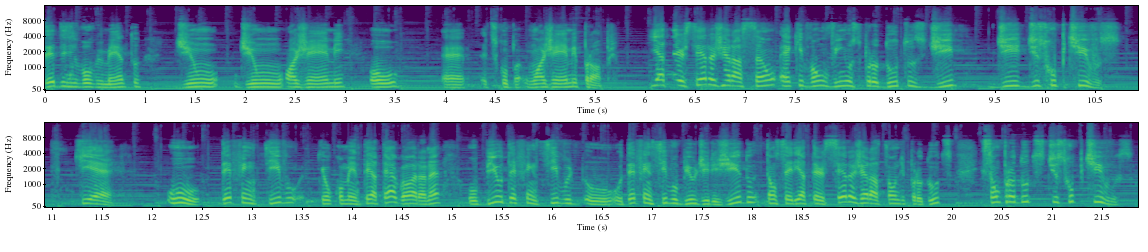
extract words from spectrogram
de desenvolvimento de um, de um OGM ou, é, desculpa, um OGM próprio. E a terceira geração é que vão vir os produtos de, de disruptivos, que é o defensivo, que eu comentei até agora, né? O biodefensivo, o, o defensivo biodirigido, então seria a terceira geração de produtos, que são produtos disruptivos.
